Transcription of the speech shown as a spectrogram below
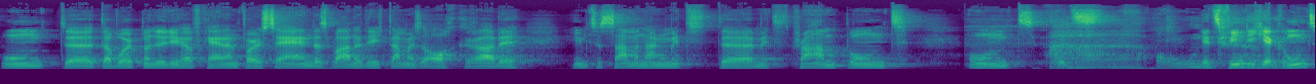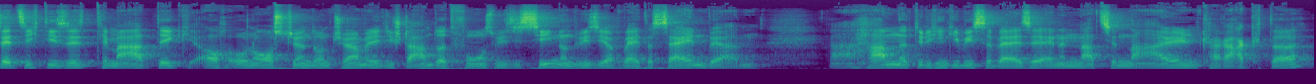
und äh, da wollte man natürlich auf keinen Fall sein. Das war natürlich damals auch gerade im Zusammenhang mit, der, mit Trump und und jetzt, ah, jetzt finde ich ja grundsätzlich diese Thematik auch on Austria und on Germany, die Standortfonds, wie sie sind und wie sie auch weiter sein werden, haben natürlich in gewisser Weise einen nationalen Charakter,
